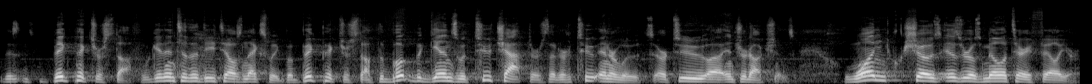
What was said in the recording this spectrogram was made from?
this big picture stuff. We'll get into the details next week, but big picture stuff. The book begins with two chapters that are two interludes or two uh, introductions. One shows Israel's military failure.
